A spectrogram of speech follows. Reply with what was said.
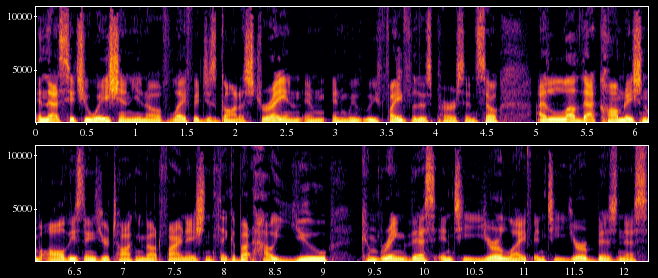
in that situation, you know, if life had just gone astray and, and, and we, we fight for this person. So I love that combination of all these things you're talking about, Fire Nation. Think about how you can bring this into your life, into your business,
